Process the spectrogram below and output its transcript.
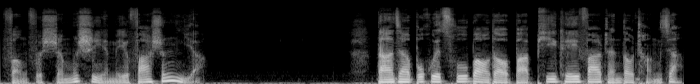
仿佛什么事也没发生一样？大家不会粗暴到把 PK 发展到场下，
